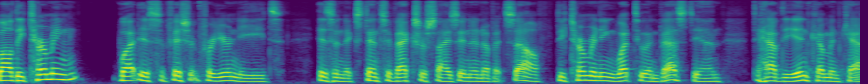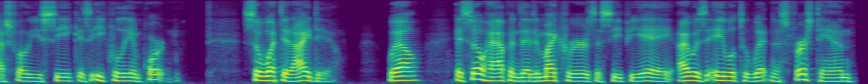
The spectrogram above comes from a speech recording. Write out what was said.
While determining what is sufficient for your needs, is an extensive exercise in and of itself. Determining what to invest in to have the income and cash flow you seek is equally important. So, what did I do? Well, it so happened that in my career as a CPA, I was able to witness firsthand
